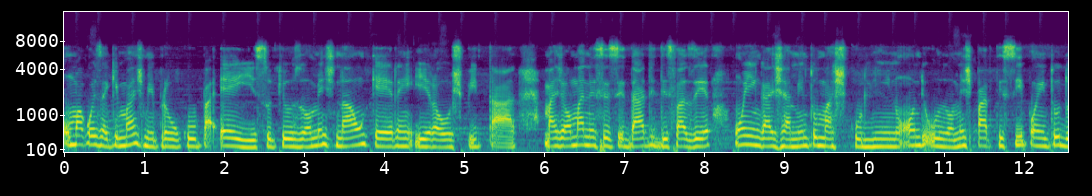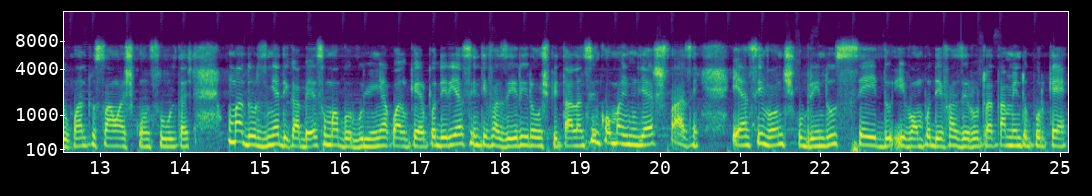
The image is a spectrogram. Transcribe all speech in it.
Uma coisa que mais me preocupa é isso, que os homens não querem ir ao hospital, mas há uma necessidade de fazer um engajamento masculino, onde os homens participam em tudo quanto são as consultas. Uma dorzinha de cabeça, uma borbulhinha qualquer, poderia sentir fazer ir ao hospital, assim como as mulheres fazem. E assim vão descobrindo cedo e vão poder fazer o tratamento, porque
